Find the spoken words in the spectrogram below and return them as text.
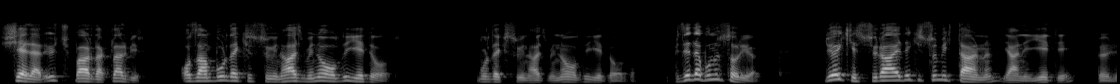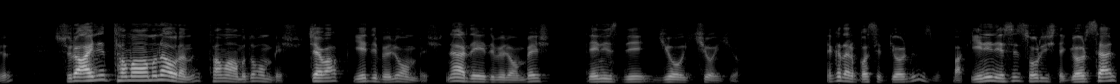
Şişeler 3, bardaklar 1. O zaman buradaki suyun hacmi ne oldu? 7 oldu. Buradaki suyun hacmi ne oldu? 7 oldu. Bize de bunu soruyor. Diyor ki sürahideki su miktarının yani 7 bölü sürahinin tamamına oranı tamamı da 15. Cevap 7 bölü 15. Nerede 7 bölü 15? Denizli yo yo yo. Ne kadar basit gördünüz mü? Bak yeni nesil soru işte. Görsel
